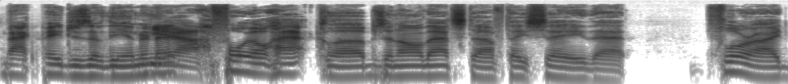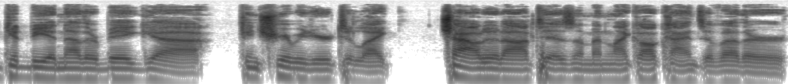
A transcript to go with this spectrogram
Back pages of the internet. yeah foil hat clubs and all that stuff, they say that fluoride could be another big uh, contributor to like childhood autism and like all kinds of other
